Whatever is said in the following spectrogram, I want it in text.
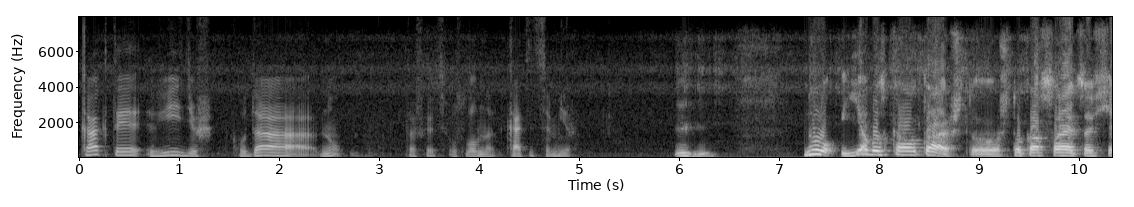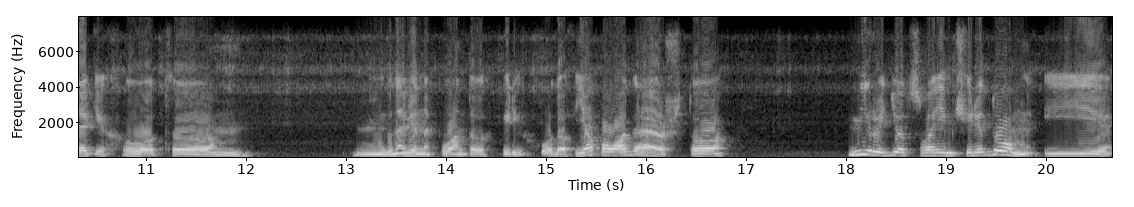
Как ты видишь, куда, ну, так сказать, условно катится мир? Ну, я бы сказал так, что что касается всяких вот... Эм мгновенных квантовых переходов, я полагаю, что мир идет своим чередом и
